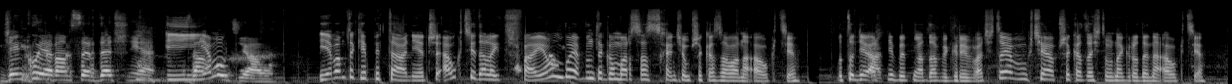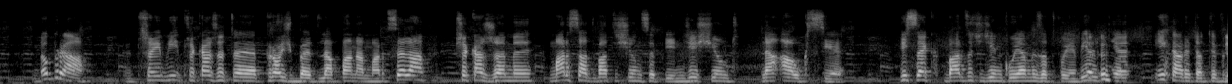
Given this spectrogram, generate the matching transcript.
dziękuję wam serdecznie I za ja udział. Ja mam takie pytanie, czy aukcje dalej trwają? Bo ja bym tego Marsa z chęcią przekazała na aukcję. Bo to nie, Tak. aż nie wypada wygrywać. To ja bym chciała przekazać tą nagrodę na aukcję. Dobra, przejmij, przekażę tę prośbę dla pana Marcela. Przekażemy Marsa 2050 na aukcję. Lisek, bardzo ci dziękujemy za twoje wielkie i charytatywne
